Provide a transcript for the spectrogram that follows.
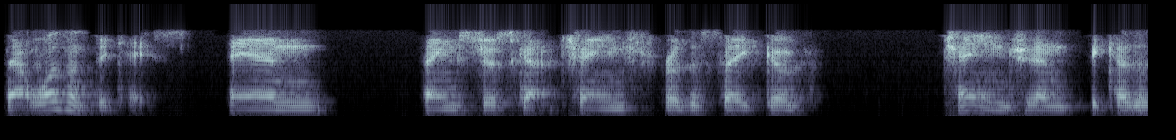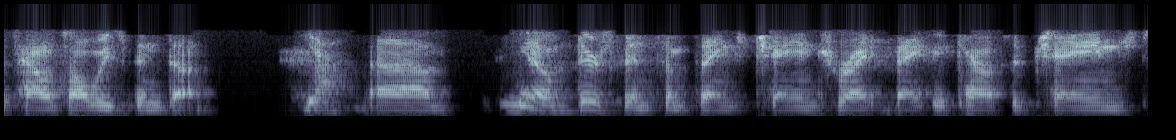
that wasn't the case and things just got changed for the sake of change and because it's how it's always been done. Yeah. Um, you know, there's been some things change, right? Bank accounts have changed.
